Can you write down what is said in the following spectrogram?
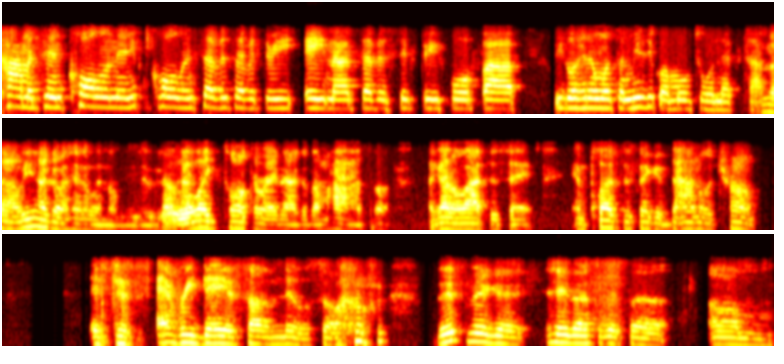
commenting, calling in. You can call in seven seven three eight nine seven six three four five. We go ahead and want some music or move to a next topic. No, we're not gonna handle with no music. No I like talking right now because I'm high, so I got a lot to say. And plus, this nigga Donald Trump, it's just every day is something new. So this nigga hit us with the um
